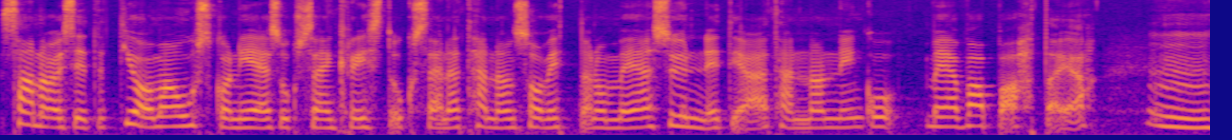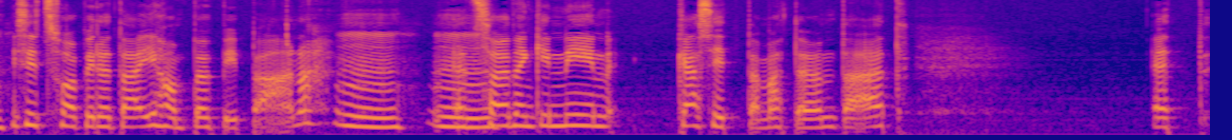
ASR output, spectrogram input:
sanoisit, että joo, mä uskon Jeesukseen, Kristukseen, että hän on sovittanut meidän synnit ja että hän on niin kuin meidän vapahtaja, mm. niin sit sua pidetään ihan pöpipäänä. Mm, mm. Että se on jotenkin niin käsittämätöntä, että, että,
